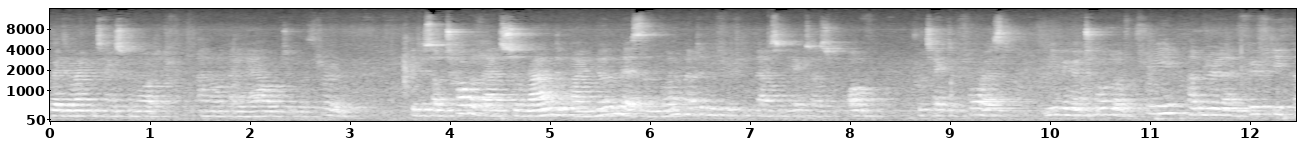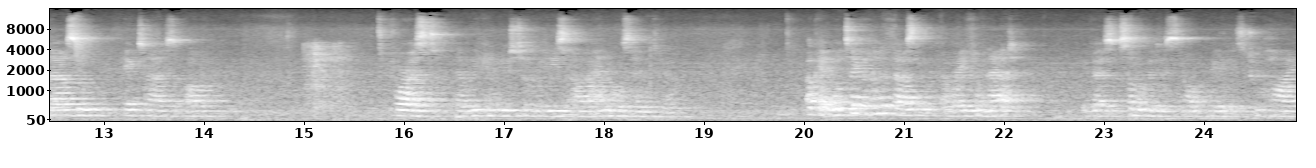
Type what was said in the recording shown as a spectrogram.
where the orangutans cannot, are not allowed to go through. It is on top of that surrounded by no less than 150,000 hectares of protected forest, leaving a total of 350,000 hectares of forest that we can use to release our animals into. Okay, we'll take 100,000 away from that because some of it is not really, it's too high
